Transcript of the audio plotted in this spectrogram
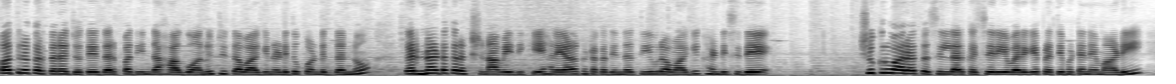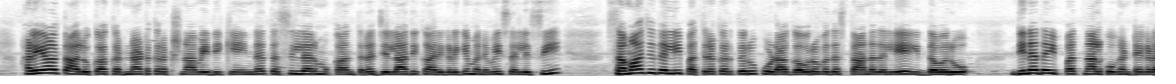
ಪತ್ರಕರ್ತರ ಜೊತೆ ದರ್ಪದಿಂದ ಹಾಗೂ ಅನುಚಿತವಾಗಿ ನಡೆದುಕೊಂಡಿದ್ದನ್ನು ಕರ್ನಾಟಕ ರಕ್ಷಣಾ ವೇದಿಕೆ ಹಳೆಯ ಘಟಕದಿಂದ ತೀವ್ರವಾಗಿ ಖಂಡಿಸಿದೆ. ಶುಕ್ರವಾರ ತಹಸೀಲ್ದಾರ್ ಕಚೇರಿಯವರೆಗೆ ಪ್ರತಿಭಟನೆ ಮಾಡಿ ಹಳೆಯ ತಾಲೂಕಾ ಕರ್ನಾಟಕ ರಕ್ಷಣಾ ವೇದಿಕೆಯಿಂದ ತಹಸೀಲ್ದಾರ್ ಮುಖಾಂತರ ಜಿಲ್ಲಾಧಿಕಾರಿಗಳಿಗೆ ಮನವಿ ಸಲ್ಲಿಸಿ ಸಮಾಜದಲ್ಲಿ ಪತ್ರಕರ್ತರು ಕೂಡ ಗೌರವದ ಸ್ಥಾನದಲ್ಲಿಯೇ ಇದ್ದವರು. ದಿನದ ಇಪ್ಪತ್ನಾಲ್ಕು ಗಂಟೆಗಳ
